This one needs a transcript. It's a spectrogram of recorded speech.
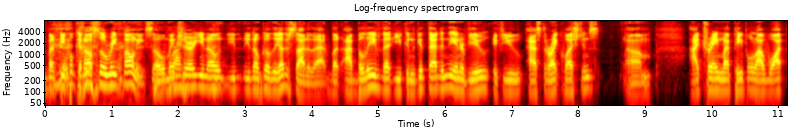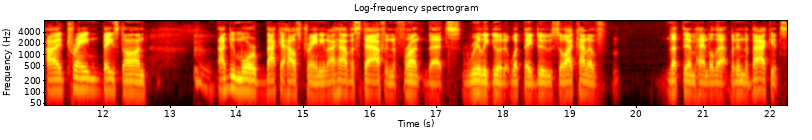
But people can also read phony, so make Right. sure you know you, you don't go the other side of that. But I believe that you can get that in the interview if you ask the right questions. Um, I train my people. I wa- I train based on. I do more back of house training. I have a staff in the front that's really good at what they do, so I kind of let them handle that. But in the back, it's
